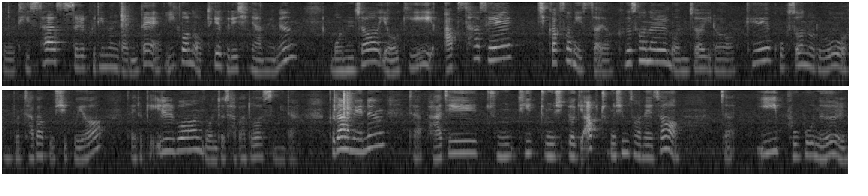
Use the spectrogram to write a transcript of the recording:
그 디스타스를 그리는 건데 이건 어떻게 그리시냐면은 먼저 여기 앞 사세 직각선이 있어요. 그 선을 먼저 이렇게 곡선으로 한번 잡아 보시고요. 자, 이렇게 1번 먼저 잡아 두었습니다. 그 다음에는 자, 바지 중, 뒷 중심, 여기 앞 중심선에서 자, 이 부분을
